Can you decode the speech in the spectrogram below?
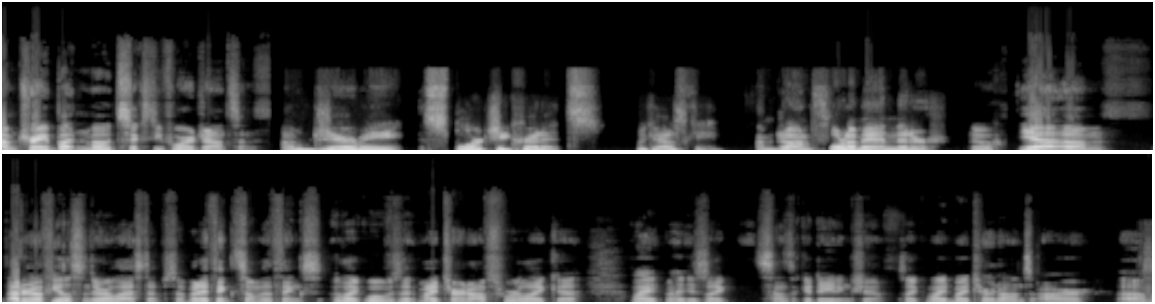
I'm Trey Button Mode 64 Johnson. I'm Jeremy Splorchy Credits Mikowski. I'm Jon Florida Man Knitter. Ooh. Yeah, um, I don't know if you listened to our last episode, but I think some of the things, like, what was it? My turnoffs were like, uh, my, my is like, sounds like a dating show. It's like, my, my turn ons are, um,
